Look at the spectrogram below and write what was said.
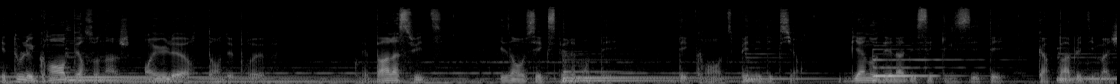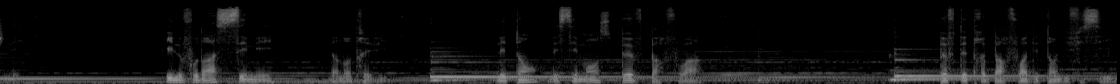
et tous les grands personnages ont eu leur temps d'épreuve. Mais par la suite, ils ont aussi expérimenté des grandes bénédictions, bien au-delà de ce qu'ils étaient capables d'imaginer. Il nous faudra s'aimer dans notre vie. Les temps des sémences peuvent parfois peuvent être parfois des temps difficiles,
